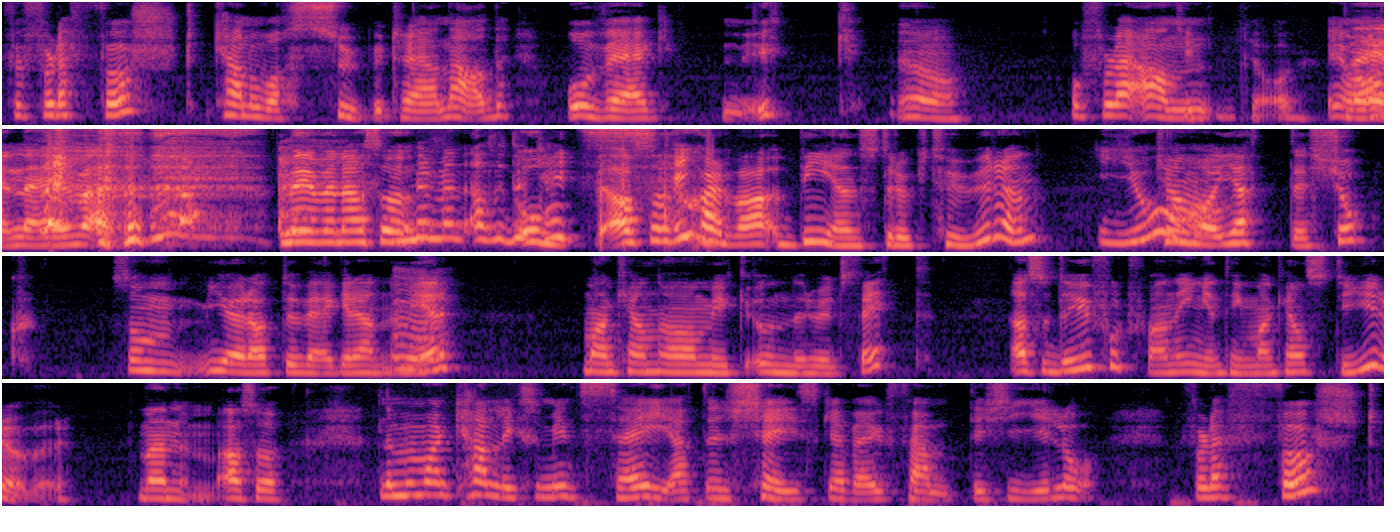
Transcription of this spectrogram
För för det först kan hon vara supertränad och väga mycket. ja, Och för det andra... typ jag. Ja. Nej, nej men, nej men alltså, Nej men alltså du och, kan inte alltså säga... själva benstrukturen ja. kan vara jättetjock som gör att du väger ännu Mm. mer. Man kan ha mycket underhudsfett. Alltså det är ju fortfarande ingenting man kan styra över. Men alltså, Nej men man kan liksom inte säga att en tjej ska väga 50 kilo. För det först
